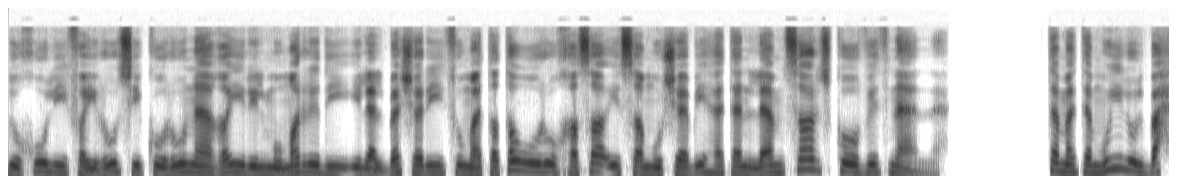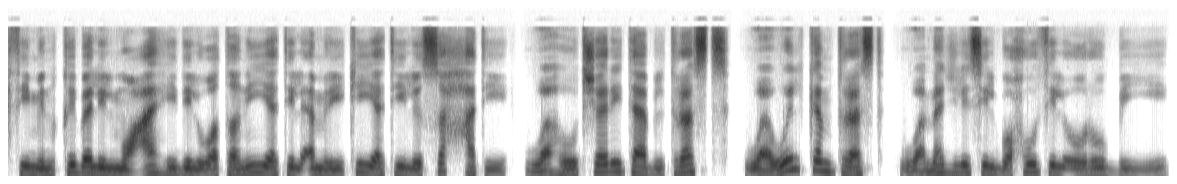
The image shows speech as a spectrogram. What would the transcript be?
دخول فيروس كورونا غير الممرض إلى البشر ثم تطور خصائص مشابهة لام سارس كوف 2. تم تمويل البحث من قبل المعاهد الوطنية الأمريكية للصحة، و Pew Charitable Trust، و Wellcome Trust، ومجلس البحوث الأوروبي،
